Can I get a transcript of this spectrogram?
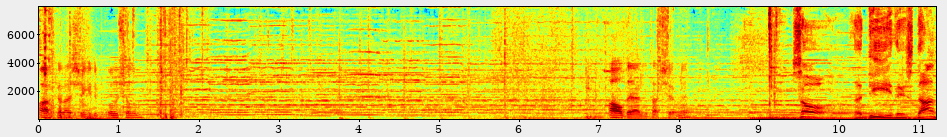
Arkadaşla gidip konuşalım. Al değerli taşlarını. So, the deed is done.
